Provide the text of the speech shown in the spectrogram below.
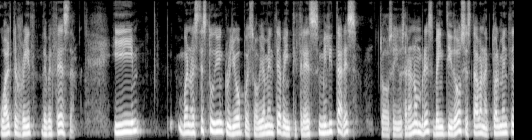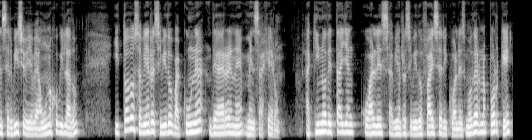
Walter Reed de Bethesda. Y bueno, este estudio incluyó pues obviamente a 23 militares, todos ellos eran hombres, 22 estaban actualmente en servicio y había uno jubilado, y todos habían recibido vacuna de ARN mensajero. Aquí no detallan cuáles habían recibido Pfizer y cuáles Moderna, porque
